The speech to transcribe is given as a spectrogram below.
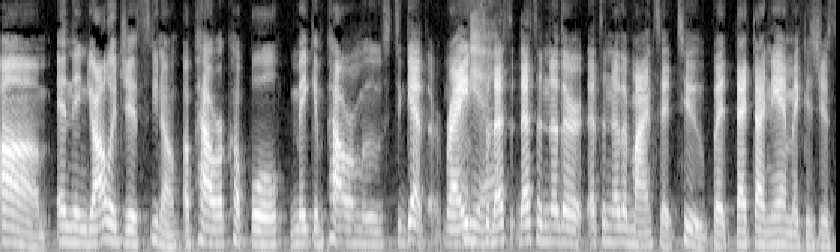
Um, and then y'all are just, you know, a power couple making power moves together, right? Yeah. So that's that's another that's another mindset too. But that dynamic is just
